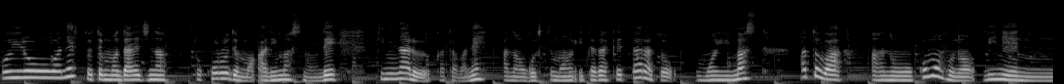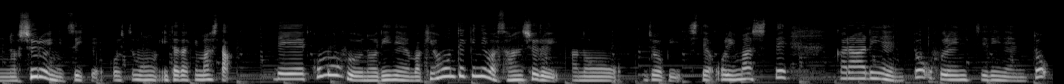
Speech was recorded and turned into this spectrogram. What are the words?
お色はねとても大事なところでもありますので気になる方はねあのご質問いただけたらと思います。あとはあのコモフのリネンの種類についてご質問いただきました。でコモフのリネンは基本的には3種類あの常備しておりましてカラーリネンとフレンチリネンと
